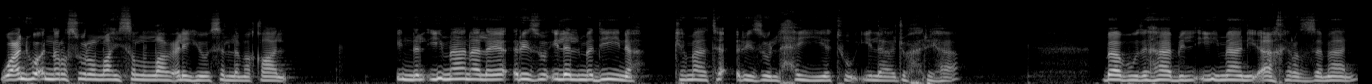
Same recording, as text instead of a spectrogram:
وعنه أن رسول الله صلى الله عليه وسلم قال إن الإيمان ليأرز إلى المدينة كما تأرز الحية إلى جحرها. باب ذهاب الإيمان آخر الزمان.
